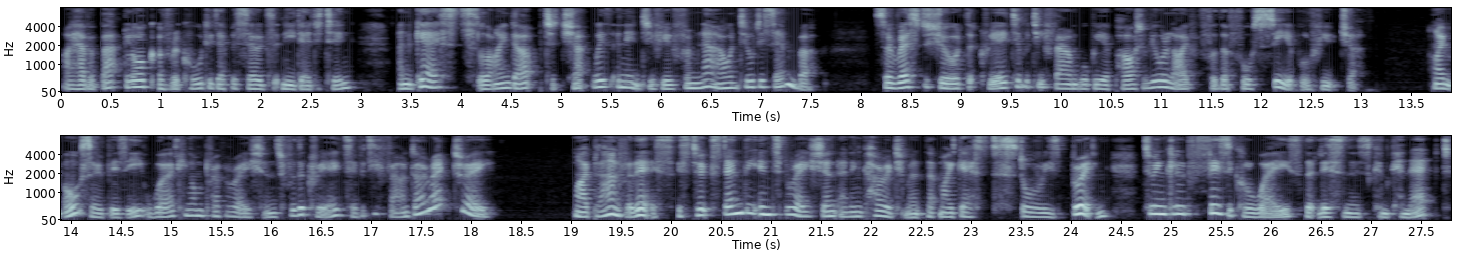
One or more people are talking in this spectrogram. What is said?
I have a backlog of recorded episodes that need editing and guests lined up to chat with and interview from now until December. So rest assured that Creativity Found will be a part of your life for the foreseeable future. I'm also busy working on preparations for the Creativity Found directory. My plan for this is to extend the inspiration and encouragement that my guests' stories bring to include physical ways that listeners can connect,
